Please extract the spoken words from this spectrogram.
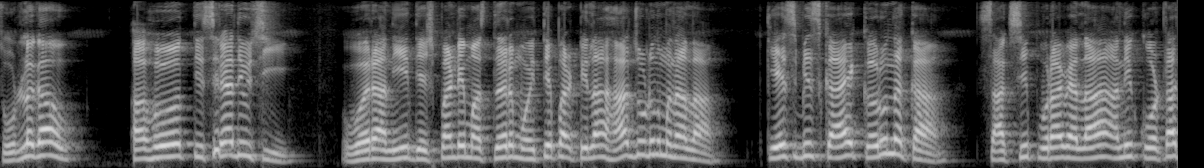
सोडलं गाव? अहो तिसऱ्या दिवशी. वर आणि देशपांडे मास्तर मोहिते पार्टीला हात जोडून म्हणाला केस बीस काय करू नका. साक्षी पुराव्याला आणि कोर्टात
